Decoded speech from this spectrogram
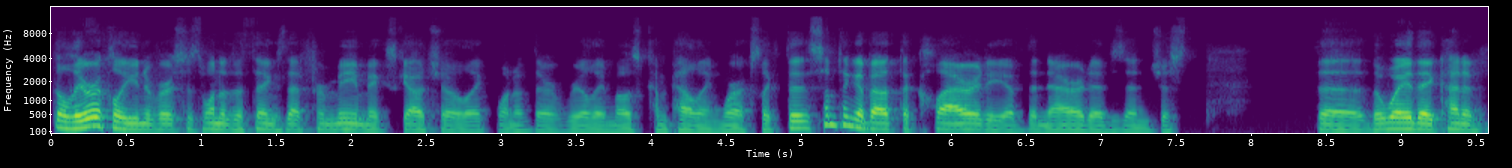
the lyrical universe is one of the things that for me makes Gaucho like one of their really most compelling works. Like there's something about the clarity of the narratives and just the the way they kind of,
